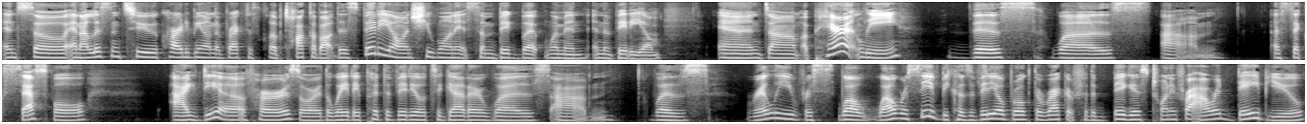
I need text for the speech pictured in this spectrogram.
And so, and I listened to Cardi B on the Breakfast Club talk about this video, and she wanted some big butt women in the video. And um, apparently, this was um, a successful idea of hers, or the way they put the video together was um, was really re- well well received because the video broke the record for the biggest 24 hour debut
